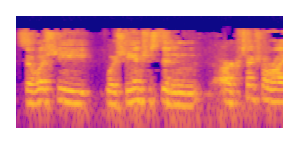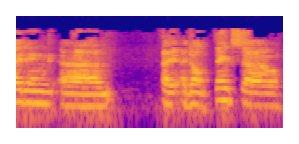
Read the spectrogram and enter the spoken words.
so was she was she interested in architectural writing? Um, I, I, don't think so.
